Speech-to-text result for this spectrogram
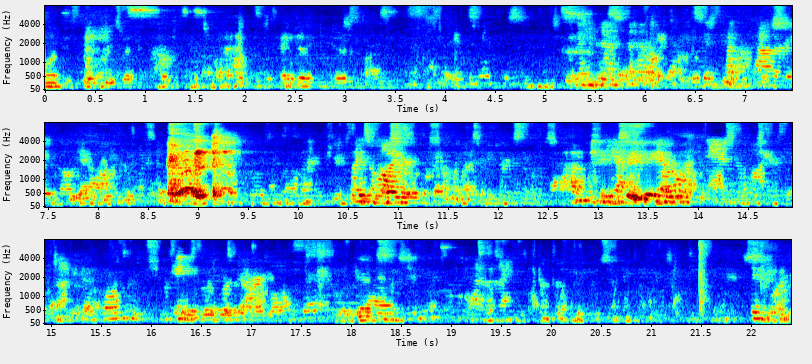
The It's like something so silly. world, just within the art. This one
